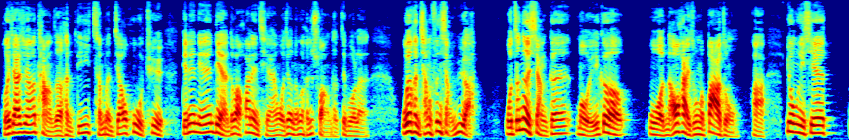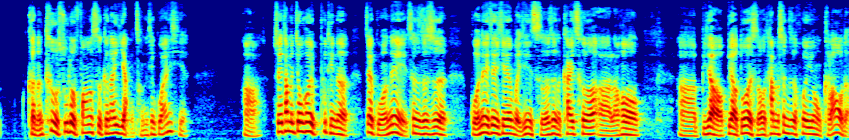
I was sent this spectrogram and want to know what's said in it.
回家就想躺着，很低成本交互去点点点点点，对吧？花点钱我就能够很爽的这波人，我有很强的分享欲啊。我真的想跟某一个我脑海中的霸总啊，用一些可能特殊的方式跟他养成一些关系，啊，所以他们就会不停的在国内，甚至是国内这些违禁词，甚至开车啊，然后啊比较比较多的时候，他们甚至会用 cloud，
